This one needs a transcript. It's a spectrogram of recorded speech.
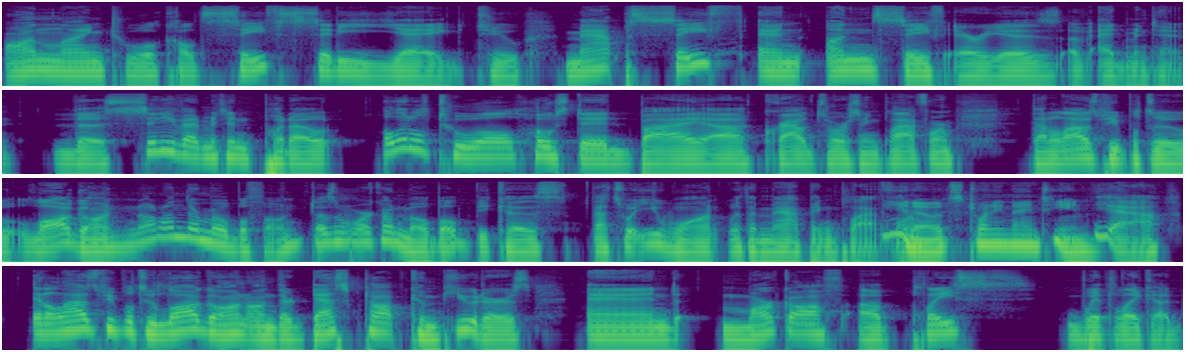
online tool called Safe City Yeg to map safe and unsafe areas of Edmonton. The city of Edmonton put out a little tool hosted by a crowdsourcing platform that allows people to log on, not on their mobile phone. Doesn't work on mobile because that's what you want with a mapping platform. you know, it's 2019. Yeah. It allows people to log on on their desktop computers and mark off a place with like a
